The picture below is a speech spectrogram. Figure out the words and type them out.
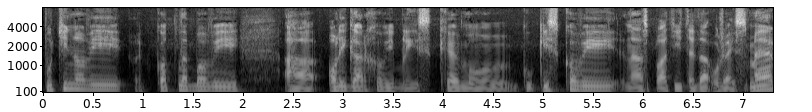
Putinovi, Kotlebovi a oligarchovi blízkému ku Kiskovi nás platí teda už aj smer,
